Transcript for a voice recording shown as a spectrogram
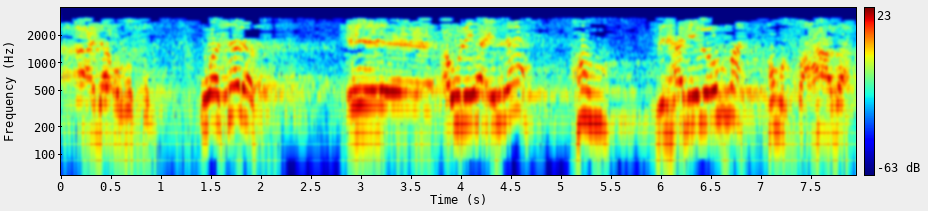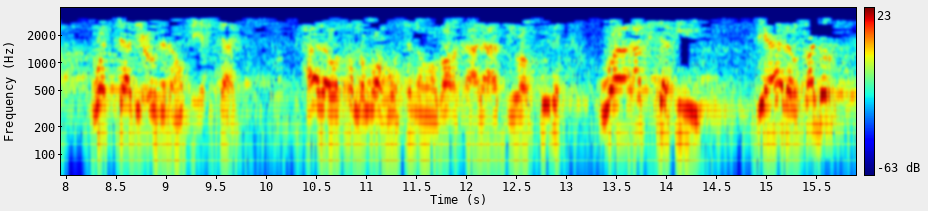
أعداء الرسل وسلف آه، أولياء الله هم من هذه الأمة هم الصحابة. والتابعون لهم بإحسان. هذا وصلى الله وسلم وبارك على عبده ورسوله. وأكتفي بهذا القدر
